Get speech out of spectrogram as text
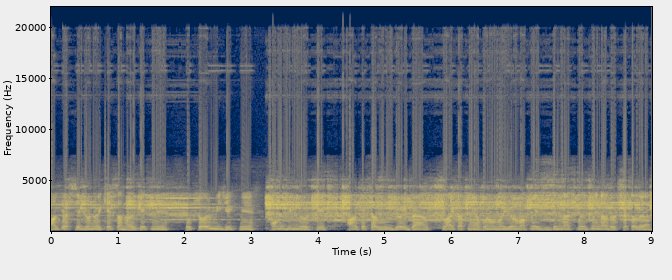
Arkadaşlar Johnny ve Kestan ölecek mi? Yoksa ölmeyecek mi? Onu bilmiyoruz hiç. Arkadaşlar bu videoyu beğen, like atmayı, abone olmayı, yorum atmayı, bildirim açmayı unutmayın. Hadi hoşçakalın.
